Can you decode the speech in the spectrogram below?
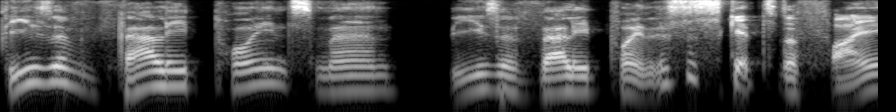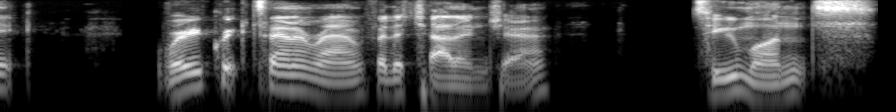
these are valid points, man. These are valid points. This is skip to the fight. Very quick turnaround for the challenger. Two months.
